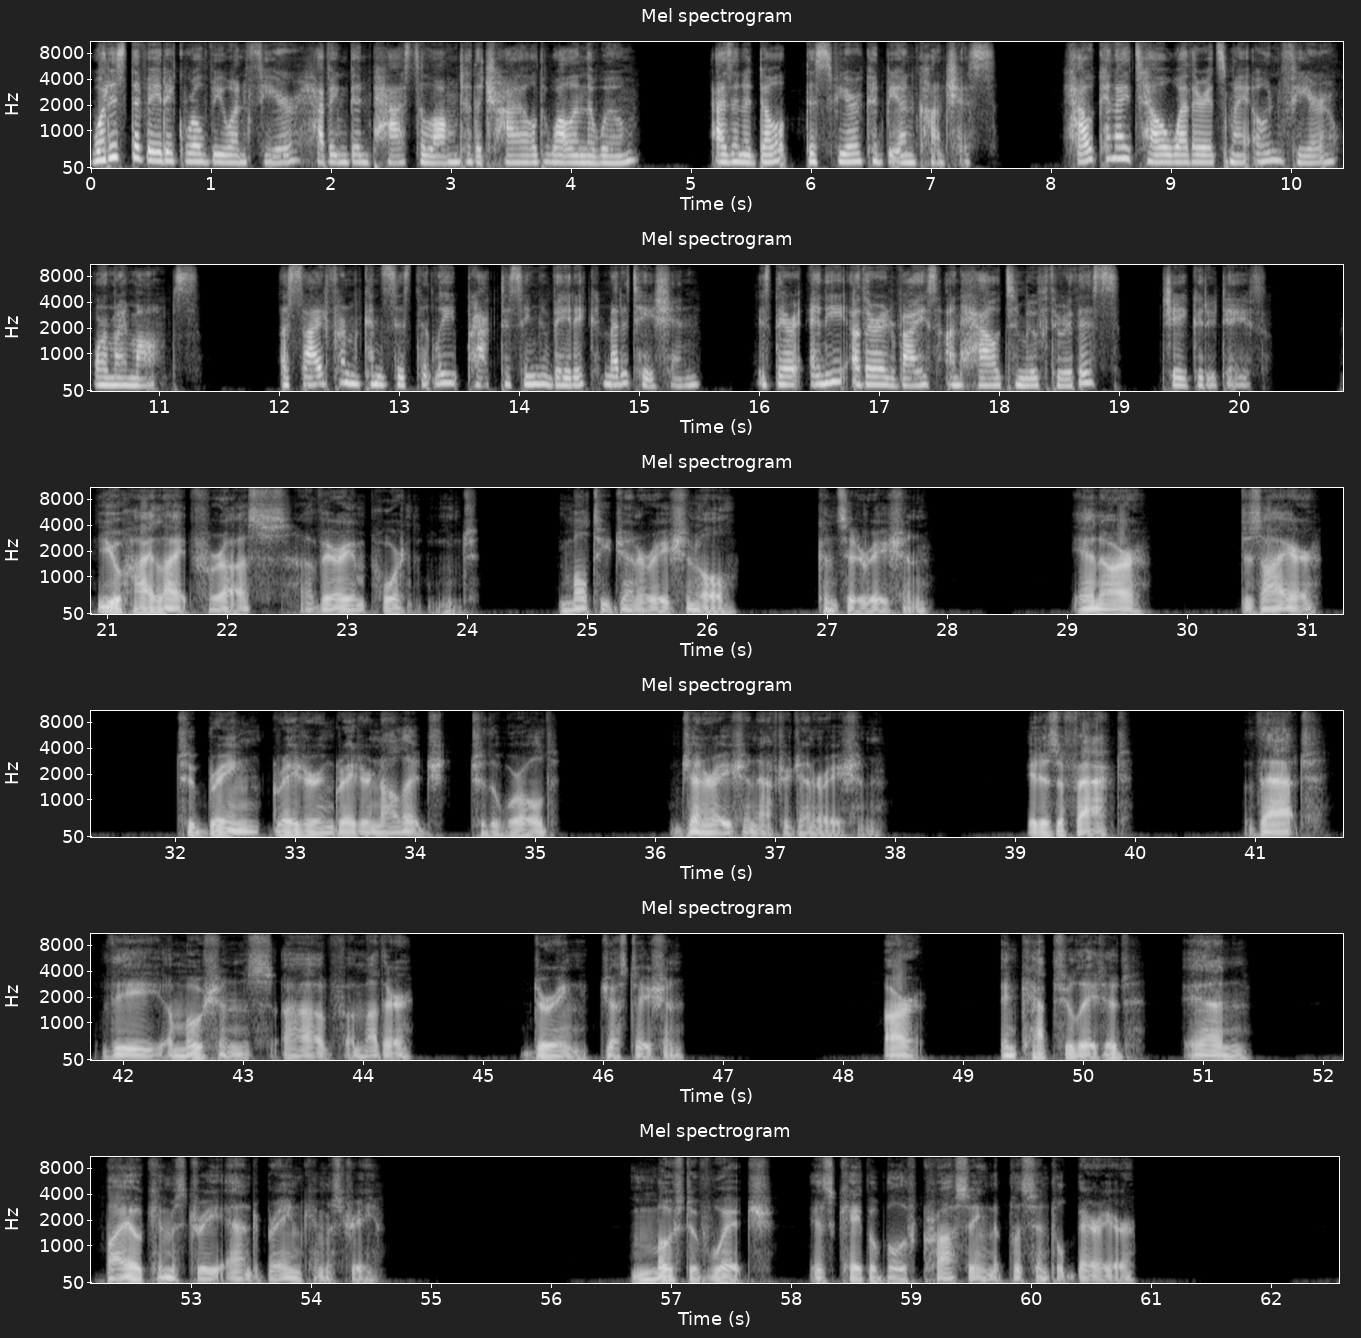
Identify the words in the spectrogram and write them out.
What is the Vedic worldview on fear having been passed along to the child while in the womb? As an adult, this fear could be unconscious. How can I tell whether it's my own fear or my mom's? Aside from consistently practicing Vedic meditation, is there any other advice on how to move through this? Jay Guru Dev. You highlight for us a very important multi generational consideration in our desire to bring greater and greater knowledge to the world generation after generation. It is a fact that the emotions of a mother during gestation are encapsulated in biochemistry and brain chemistry, most of which is capable of crossing the placental barrier,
